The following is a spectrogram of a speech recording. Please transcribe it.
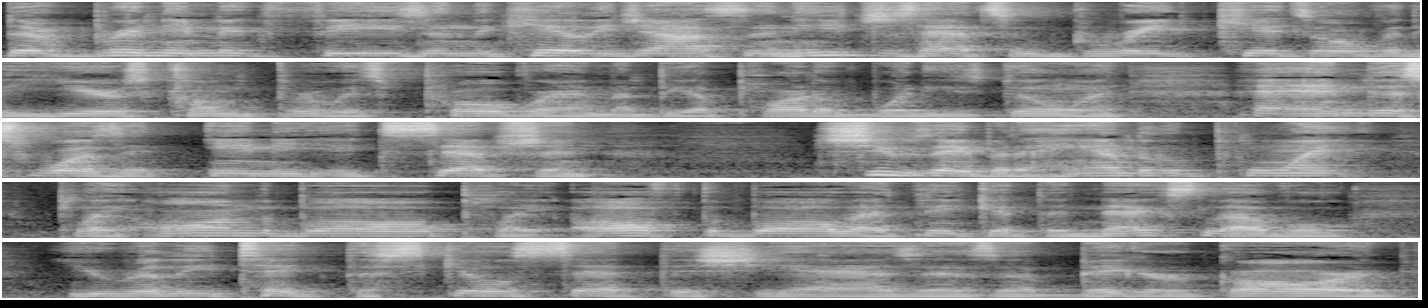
the Brittany McPhee's and the Kaylee Johnson. He just had some great kids over the years come through his program and be a part of what he's doing. And this wasn't any exception. She was able to handle the point, play on the ball, play off the ball. I think at the next level, you really take the skill set that she has as a bigger guard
